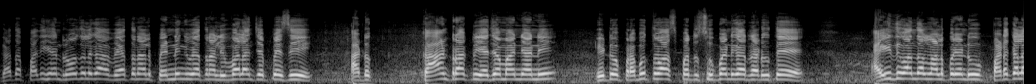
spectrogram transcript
గత పదిహేను రోజులుగా వేతనాలు పెండింగ్ వేతనాలు ఇవ్వాలని చెప్పేసి అటు కాంట్రాక్టు యాజమాన్యాన్ని ఇటు ప్రభుత్వ హాస్పిటల్ సూపరింట్ గారిని అడిగితే ఐదు వందల నలభై రెండు పడకల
